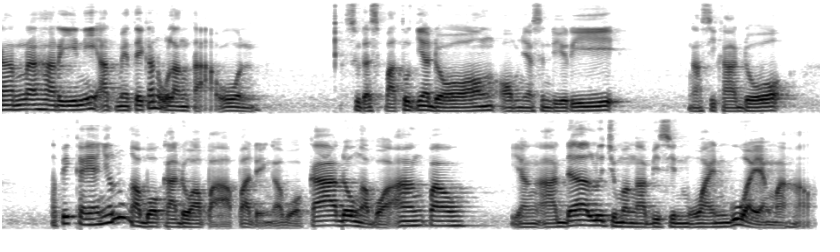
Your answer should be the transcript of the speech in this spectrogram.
karena hari ini Admete kan ulang tahun. Sudah sepatutnya dong omnya sendiri ngasih kado. Tapi kayaknya lu gak bawa kado apa-apa deh. Gak bawa kado, gak bawa angpau. Yang ada lu cuma ngabisin wine gua yang mahal.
